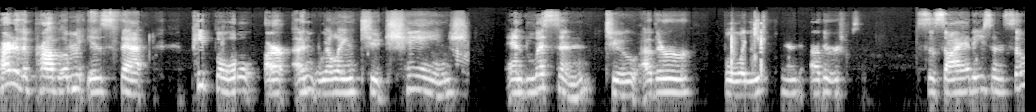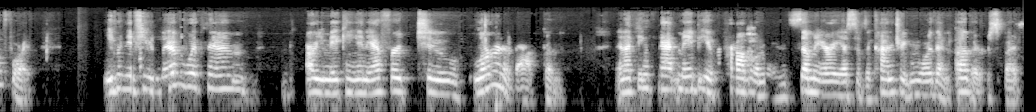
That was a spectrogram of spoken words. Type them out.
Part of the problem is that people are unwilling to change and listen to other beliefs and other societies and so forth. Even if you live with them, are you making an effort to learn about them? And I think that may be a problem in some areas of the country more than others, but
